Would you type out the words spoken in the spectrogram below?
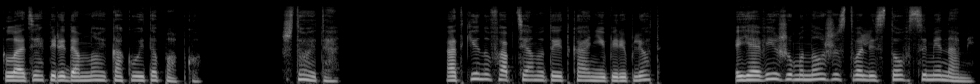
кладя передо мной какую-то папку. Что это? Откинув обтянутый тканью переплет, я вижу множество листов с именами.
